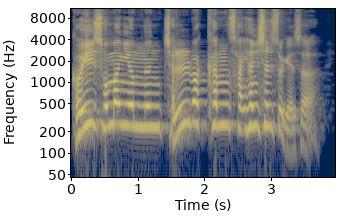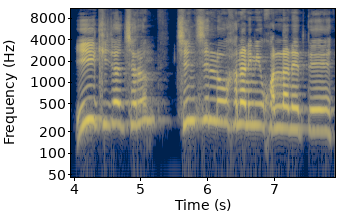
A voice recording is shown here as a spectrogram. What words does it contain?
거의 소망이 없는 절박한 현실 속에서 이 기자처럼 진실로 하나님이 환란의 때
